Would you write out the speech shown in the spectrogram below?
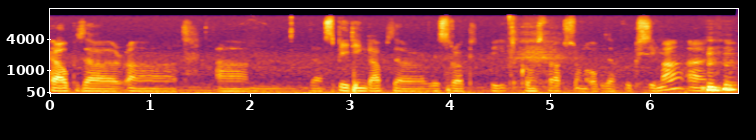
help the uh, um, the speeding up the reconstruction of the Fukushima. And Mhm. do,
